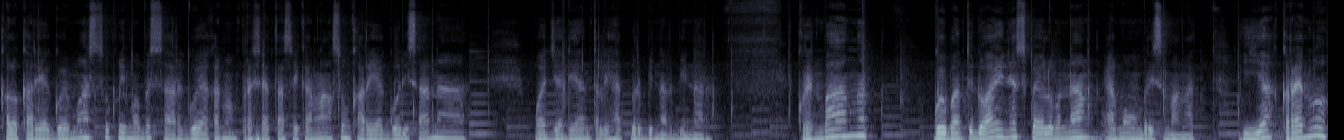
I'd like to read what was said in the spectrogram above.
kalau karya gue masuk lima besar, gue akan mempresentasikan langsung karya gue di sana. Wajah Dean terlihat berbinar-binar. Keren banget. Gue bantu doain ya supaya lo menang. Elmo memberi semangat. Iya, keren lo.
